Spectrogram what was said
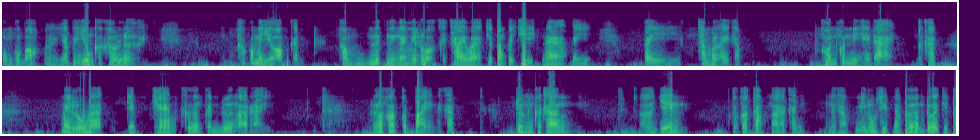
ผมก็บอกอย่าไปยุ่งกับเขาเลย เขาก็ไม่ยอมกัน เขานึกยังไงไม่รู้ คล้าย ๆ ว่าจะต้องไปฉีกหน้าไปไปทำอะไรกับคนคนนี้ให้ได้นะครับ ไม่รู้ว่าเจ็บแค้นเคืองกันเรื่องอะไร แล้วก็ก็ไปนะครับ จนกระทั่งเเย็นแล้วก็กลับมากันนะครับ มีลูกศิษย์มาเพิ่มด้วยที่ไป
